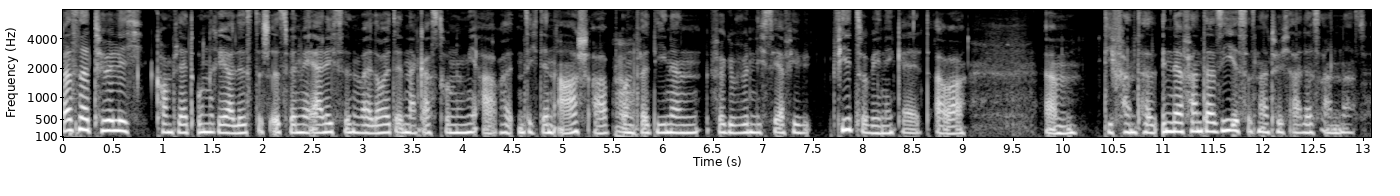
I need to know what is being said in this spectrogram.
Was natürlich komplett unrealistisch ist, wenn wir ehrlich sind, weil Leute in der Gastronomie arbeiten sich den Arsch ab Ja. und verdienen für gewöhnlich sehr viel, viel zu wenig Geld. Aber ähm, die in der Fantasie ist es natürlich alles anders.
